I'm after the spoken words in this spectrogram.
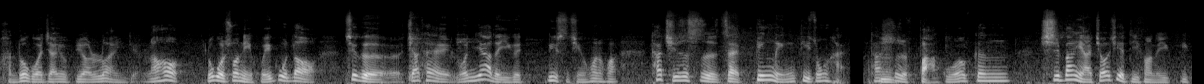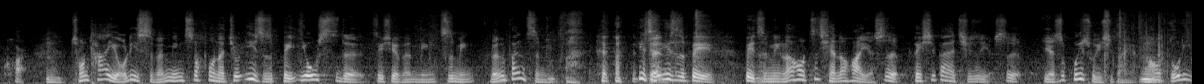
很多国家又比较乱一点。然后如果说你回顾到这个加泰罗尼亚的一个历史情况的话，它其实是在濒临地中海，它是法国跟西班牙交界地方的一一块儿。嗯，从它有历史文明之后呢，就一直被优势的这些文明殖民，轮番殖民，一直一直被。被殖民，然后之前的话也是被西班牙，其实也是也是归属于西班牙，然后独立，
